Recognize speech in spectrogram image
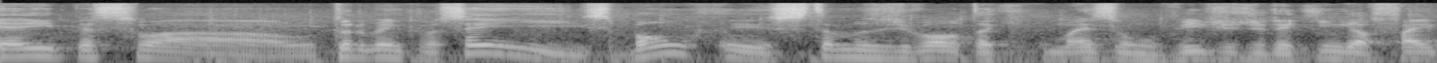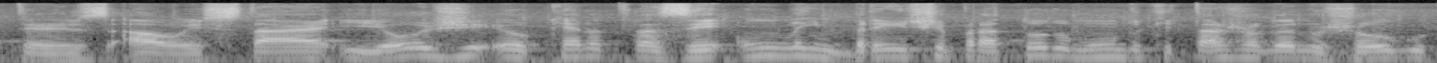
aí pessoal, tudo bem com vocês? Bom, estamos de volta aqui com mais um vídeo de The King of Fighters All Star e hoje eu quero trazer um lembrete para todo mundo que está jogando o jogo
